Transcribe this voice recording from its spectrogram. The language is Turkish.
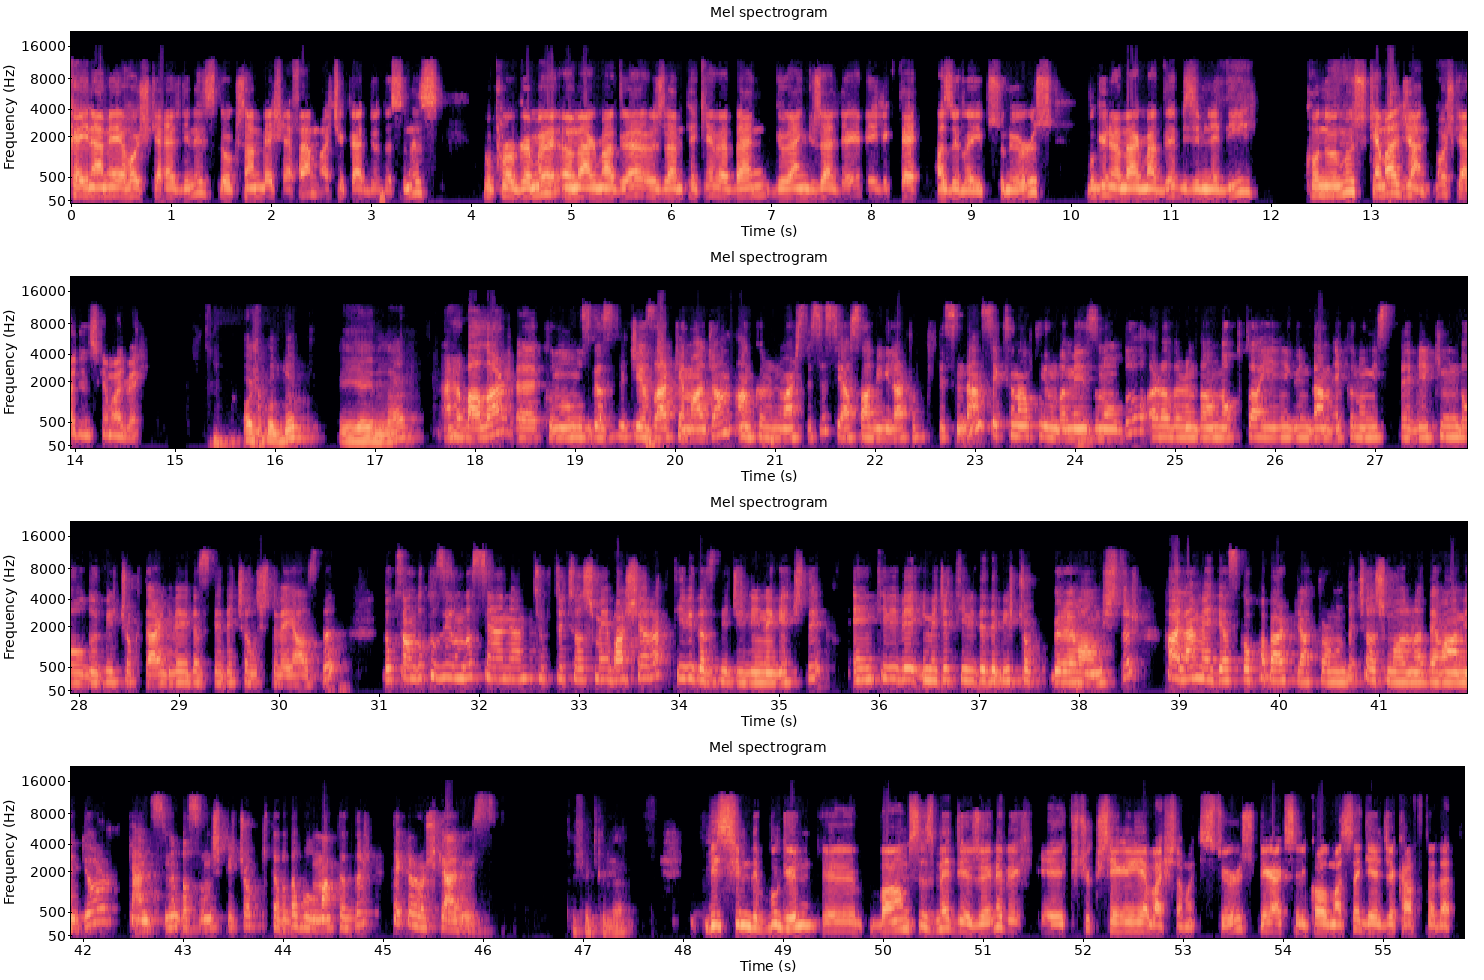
Vakainame'ye hoş geldiniz. 95 FM Açık Radyo'dasınız. Bu programı Ömer Madra, Özlem Teke ve ben Güven Güzeldere birlikte hazırlayıp sunuyoruz. Bugün Ömer Madra bizimle değil, konuğumuz Kemal Can. Hoş geldiniz Kemal Bey. Hoş bulduk. İyi yayınlar. Merhabalar, ee, konuğumuz gazeteci yazar Kemal Can, Ankara Üniversitesi Siyasal Bilgiler Fakültesinden 86 yılında mezun oldu. Aralarında Nokta, Yeni Gündem, Ekonomist ve birikiminde olduğu birçok dergi ve gazetede çalıştı ve yazdı. 99 yılında CNN Türk'te çalışmaya başlayarak TV gazeteciliğine geçti. NTV ve İmece TV'de de birçok görev almıştır. Halen Medyaskop haber platformunda çalışmalarına devam ediyor. Kendisinin basılmış birçok kitabı da bulunmaktadır. Tekrar hoş geldiniz. Teşekkürler. Biz şimdi bugün e, bağımsız medya üzerine bir e, küçük seriye başlamak istiyoruz. Bir aksilik olmazsa gelecek haftada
